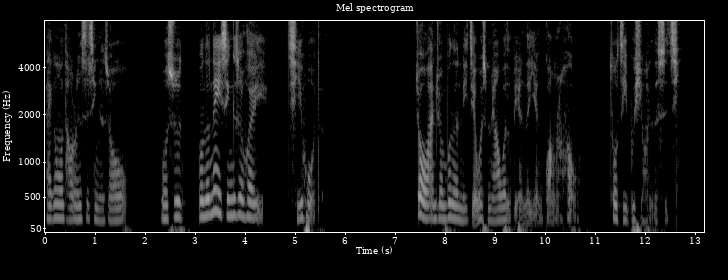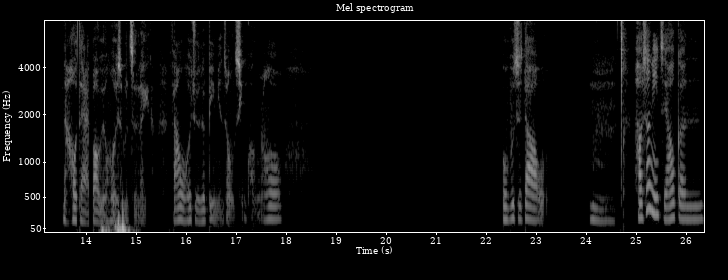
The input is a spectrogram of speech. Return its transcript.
来跟我讨论事情的时候，我是我的内心是会起火的。就我完全不能理解为什么要为了别人的眼光，然后。做自己不喜欢的事情，然后再来抱怨或者什么之类的，反正我会觉得避免这种情况。然后，我不知道，嗯，好像你只要跟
